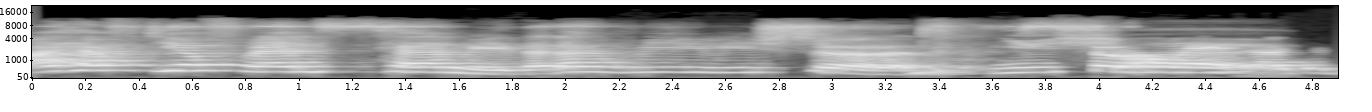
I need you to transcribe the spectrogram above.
I have dear friends tell me that I really should. You so should. I get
